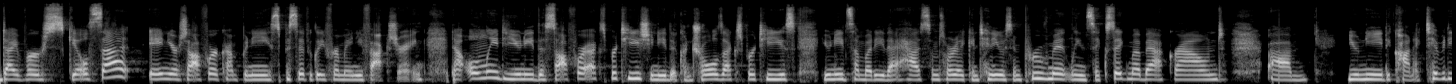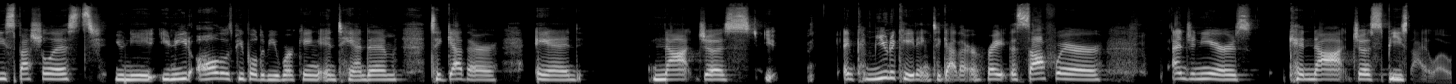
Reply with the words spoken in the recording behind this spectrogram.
diverse skill set in your software company specifically for manufacturing. Not only do you need the software expertise, you need the controls expertise, you need somebody that has some sort of continuous improvement, Lean Six Sigma background. Um, you need connectivity specialists. You need you need all those people to be working in tandem together and not just and communicating together, right? The software engineers cannot just be siloed.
